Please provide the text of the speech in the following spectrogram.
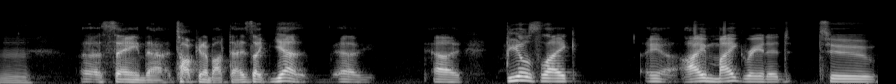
mm. saying that, talking about that. It's like, yeah, uh, uh, feels like I migrated to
